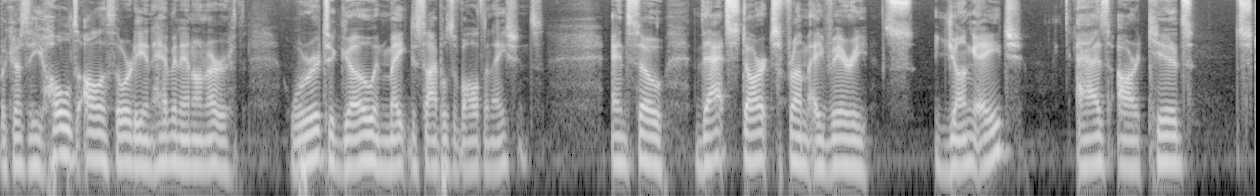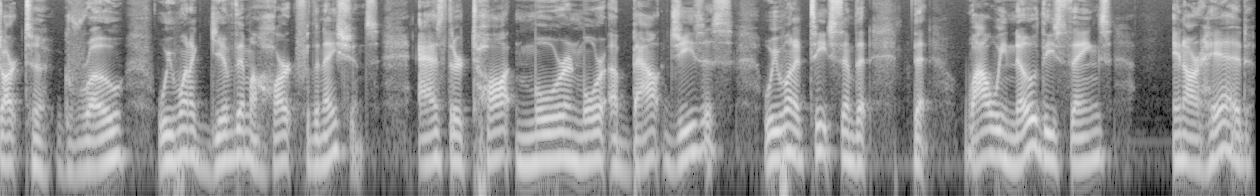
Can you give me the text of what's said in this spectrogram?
because He holds all authority in heaven and on earth. We're to go and make disciples of all the nations. And so that starts from a very young age. As our kids start to grow, we want to give them a heart for the nations. As they're taught more and more about Jesus, we want to teach them that that while we know these things in our head,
